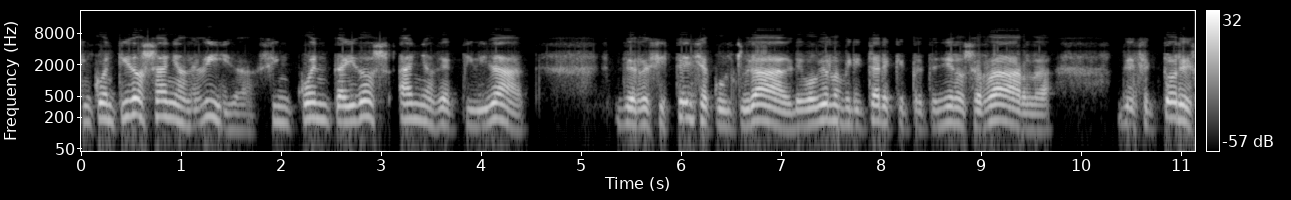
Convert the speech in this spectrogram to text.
52 años de vida, 52 años de actividad, de resistencia cultural, de gobiernos militares que pretendieron cerrarla, de sectores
